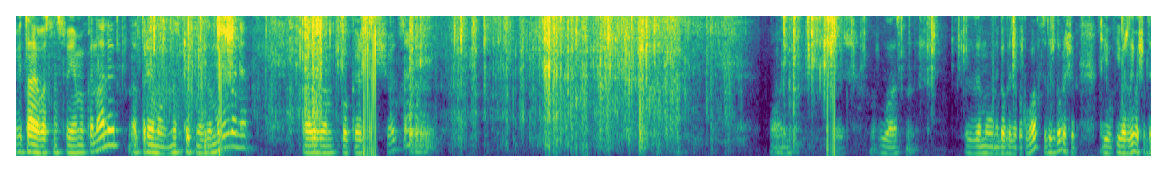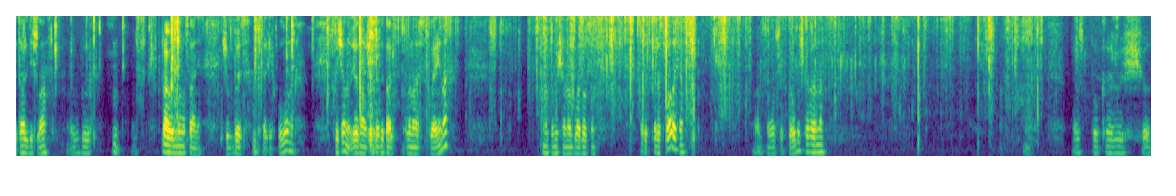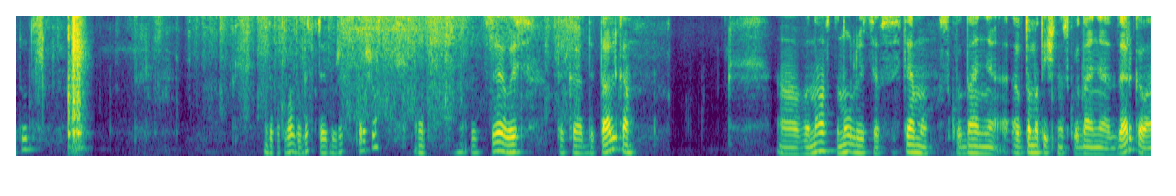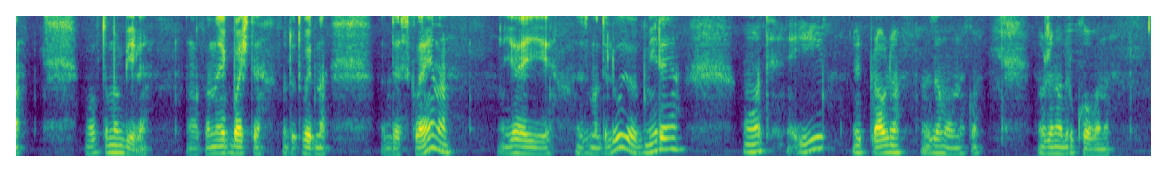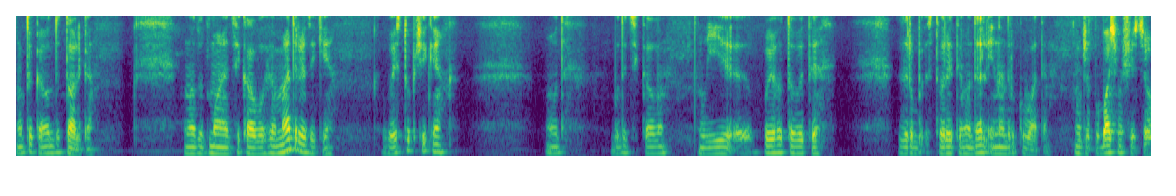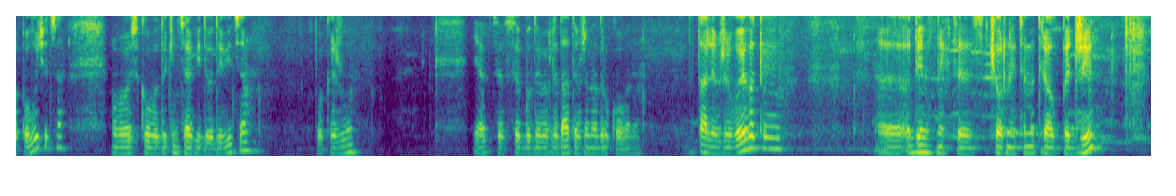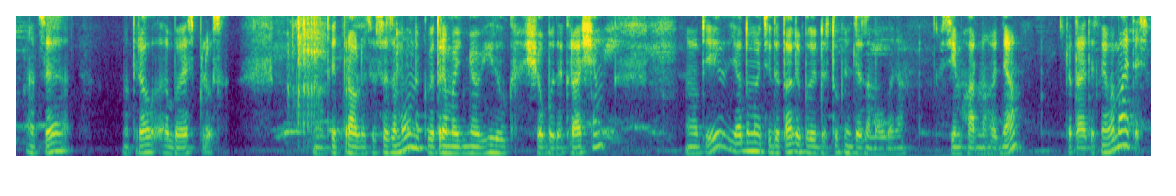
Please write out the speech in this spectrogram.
Вітаю вас на своєму каналі. Отримав наступне замовлення. Я вам покажу, що це. Ой, теж, власне, замовник добре запакував. Це дуже добре, щоб і, і важливо, щоб деталь дійшла в, ну, в правильному стані, щоб без всяких поломок. Ну, я знаю, що ця деталь вона склеєна, ну, тому що вона була зовсім роз- розпалася. Ось коробочка гарна. Ось покажу, що тут. Запакував добре, це дуже хорошо. От, це ось така деталька. Вона встановлюється в систему складання, автоматичного складання дзеркала в автомобілі. От, вона, як бачите, ну, тут видно, де склеєна. Я її змоделюю, обміряю от, і відправлю замовнику. Вже надруковано. Ось така от деталька. Вона тут має цікаву геометрію такі виступчики. От, буде цікаво її е, виготовити, створити модель і надрукувати. Отже, побачимо, що з цього вийде. Обов'язково до кінця відео дивіться, покажу, як це все буде виглядати вже надруковане. Деталі вже виготовив. Е, Один з них це чорний це матеріал PG, а це матеріал ABS. От, відправлю це все замовнику, отримаю від нього відгук, що буде краще. От, і я думаю, ці деталі будуть доступні для замовлення. Всім гарного дня. Катайтесь, не ламайтесь.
